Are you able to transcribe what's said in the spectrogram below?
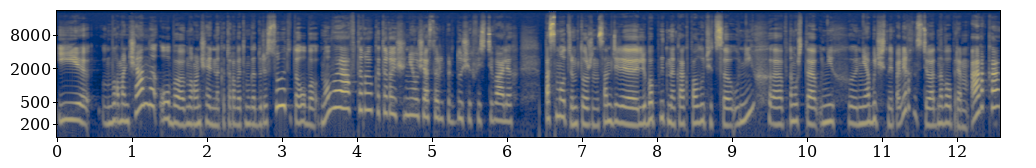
И мурманчаны, оба мурманчанина, которые в этом году рисуют, это оба новые авторы, которые еще не участвовали в предыдущих фестивалях. Посмотрим тоже. На самом деле любопытно, как получится у них, э, потому что у них необычные поверхности. У одного прям арка,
